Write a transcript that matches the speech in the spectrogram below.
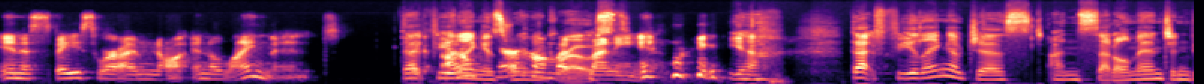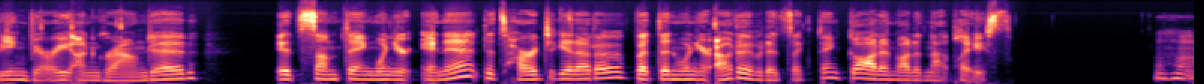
in a space where i'm not in alignment. That like, feeling is really gross. money yeah. That feeling of just unsettlement and being very ungrounded it's something when you're in it it's hard to get out of but then when you're out of it it's like thank god i'm not in that place Mm-hmm.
